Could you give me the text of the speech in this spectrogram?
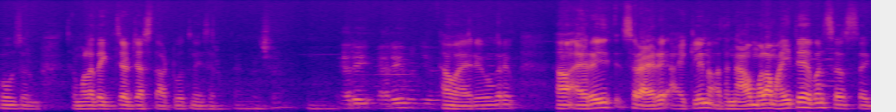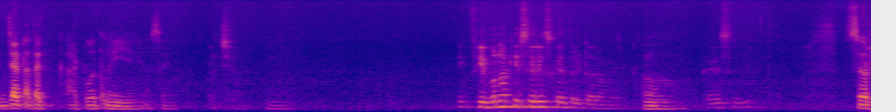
हो सर. सर मला तर एक्झॅक्ट जास्त आठवत नाही सर. अच्छा. ॲरे ॲरे म्हणजे? हा ॲरे वगैरे. हां ॲरे सर ॲरे ऐकले ना. आता नाव मला माहिती आहे पण सर एक्झॅक्ट आता आठवत नाही आहे. असं अच्छा. एक सिरीज काहीतरी हो. काय? सर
